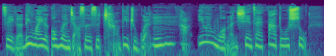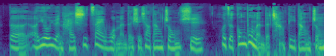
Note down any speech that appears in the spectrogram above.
这个另外一个公部门角色是场地主管，嗯，好，因为我们现在大多数的呃幼儿园还是在我们的学校当中，是。或者公部门的场地当中，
